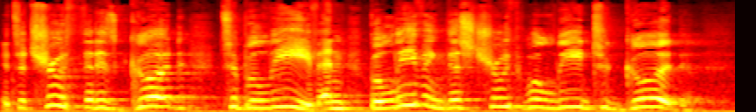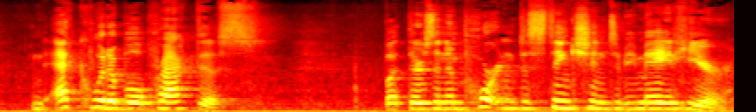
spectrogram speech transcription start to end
It's a truth that is good to believe, and believing this truth will lead to good and equitable practice. But there's an important distinction to be made here.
